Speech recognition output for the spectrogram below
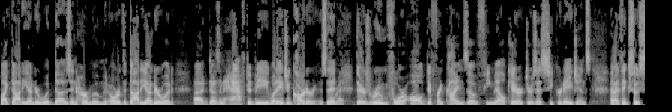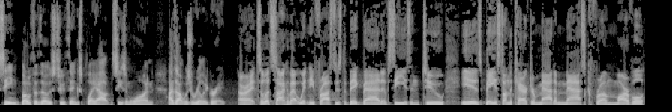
like Dottie Underwood does in her movement, or that Dottie Underwood uh, doesn't have to be what Agent Carter is. That Right. there's room for all different kinds of female characters as secret agents. And I think so. Seeing both of those two things play out in season one, I thought was really great. All right, so let's talk about Whitney Frost, who's the big bad of season two. Is based on the character Madame Mask from Marvel.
